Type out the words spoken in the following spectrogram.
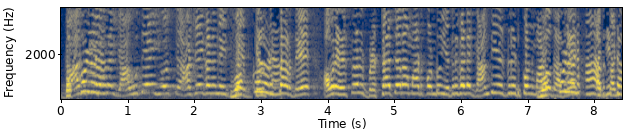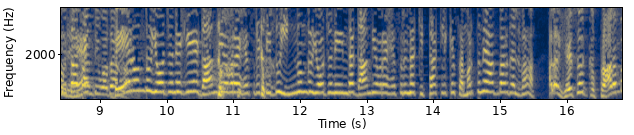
ಗಾಂಧಿ. ಯಾವುದೇ ಯೋಚನೆ ಆಶಯಗಳನ್ನ ಇಟ್ಕೊಂಡು ಅವರ ಹೆಸರಲ್ಲಿ ಭ್ರಷ್ಟಾಚಾರ ಮಾಡ್ಕೊಂಡು ಎದುರುಗಡೆ ಗಾಂಧಿ ಹೆಸರು ಇಟ್ಕೊಂಡು ಮಾಡೋದಾದ್ರೆ ಅವರೇ. ಬೇರೊಂದು ಯೋಜನೆಗೆ ಗಾಂಧಿಯವರ ಹೆಸರಿಟ್ಟಿದ್ದು ಇನ್ನೊಂದು ಯೋಜನೆಯಿಂದ ಗಾಂಧಿ ಅವರ ಹೆಸರನ್ನ ಕಿತ್ತಾಕ್ಲಿಕ್ಕೆ ಸಮರ್ಥನೆ ಆಗ್ಬಾರ್ದಲ್ವಾ ಅಲ್ಲ ಹೆಸರು ಪ್ರಾರಂಭ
